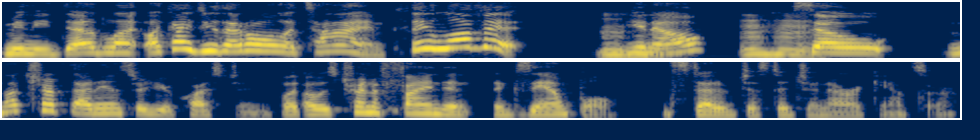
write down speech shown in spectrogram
mini deadline. Like I do that all the time. They love it, mm-hmm. you know? Mm-hmm. So I'm not sure if that answered your question, but I was trying to find an example instead of just a generic answer.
